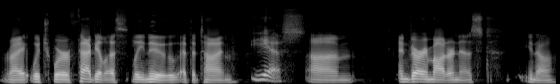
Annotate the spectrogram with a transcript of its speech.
right? Which were fabulously new at the time Yes. um, and very modernist, you know,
